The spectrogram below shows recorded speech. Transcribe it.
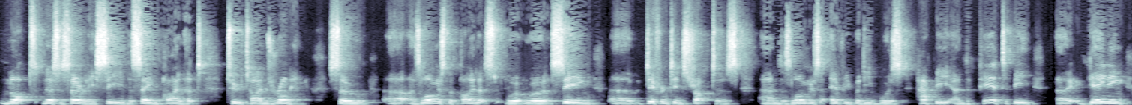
not necessarily see the same pilot two times running. So, uh, as long as the pilots were, were seeing uh, different instructors, and as long as everybody was happy and appeared to be uh, gaining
